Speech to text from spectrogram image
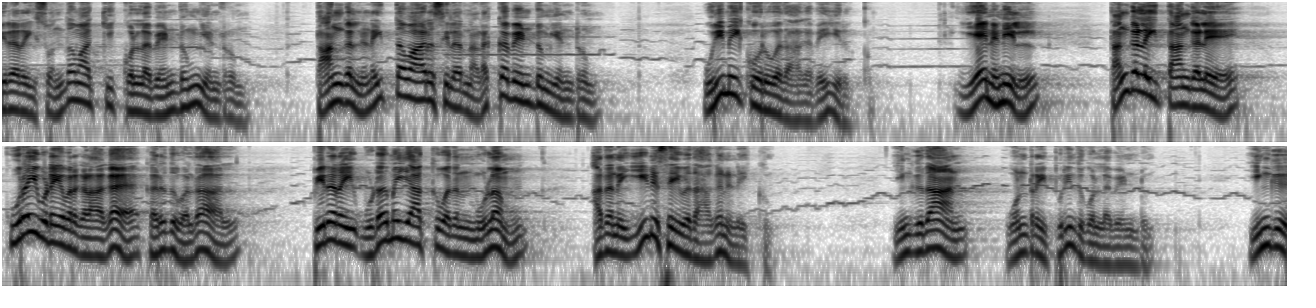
பிறரை சொந்தமாக்கிக் கொள்ள வேண்டும் என்றும் தாங்கள் நினைத்தவாறு சிலர் நடக்க வேண்டும் என்றும் உரிமை கோருவதாகவே இருக்கும். ஏனெனில் தங்களை தாங்களே குறைவுடையவர்களாக கருதுவதால் பிறரை உடைமையாக்குவதன் மூலம் அதனை ஈடு செய்வதாக நினைக்கும். இங்குதான் ஒன்றை புரிந்து கொள்ள வேண்டும். இங்கு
